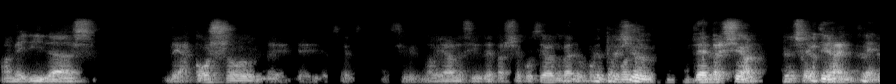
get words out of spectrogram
a medidas de acoso, de, no voy a decir de persecución, de presión. De presión, efectivamente.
